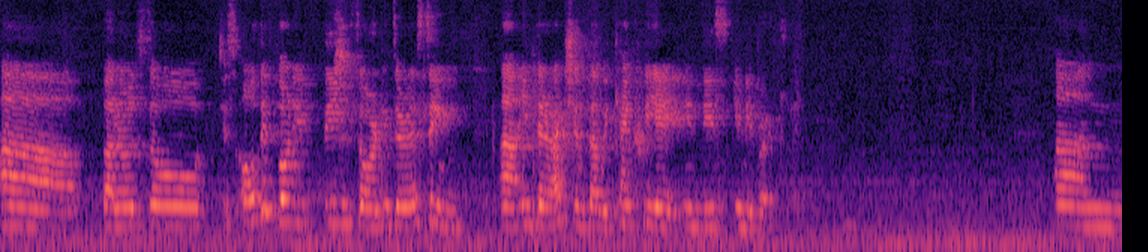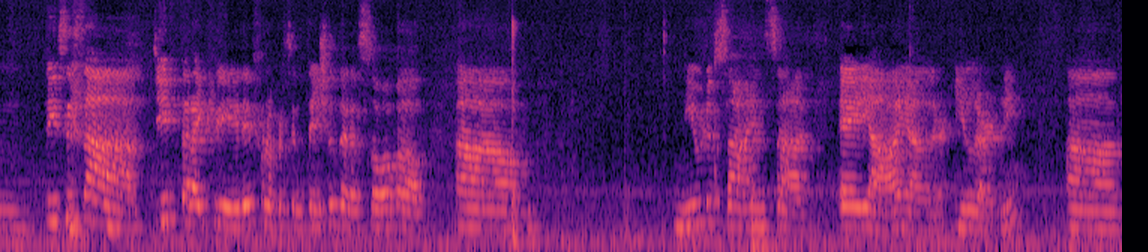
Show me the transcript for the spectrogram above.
uh, but also just all the funny things or interesting uh, interactions that we can create in this universe. Um, this is a GIF that I created from a presentation that I saw about um, neuroscience and AI and e-learning. Um,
